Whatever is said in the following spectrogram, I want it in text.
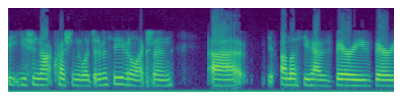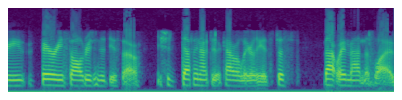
you should not question the legitimacy of an election. Uh, unless you have very, very, very solid reason to do so. You should definitely not do it cavalierly. It's just that way madness lies.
